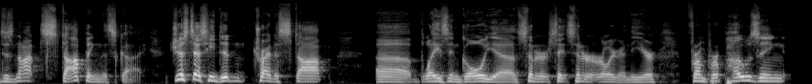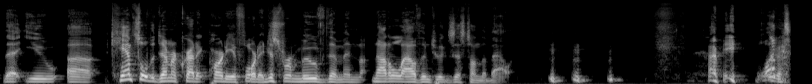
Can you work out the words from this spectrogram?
does not stopping this guy, just as he didn't try to stop uh, Blaise Ingoglia, Senator State Senator earlier in the year, from proposing that you uh, cancel the Democratic Party of Florida, just remove them and not allow them to exist on the ballot. I mean, what?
